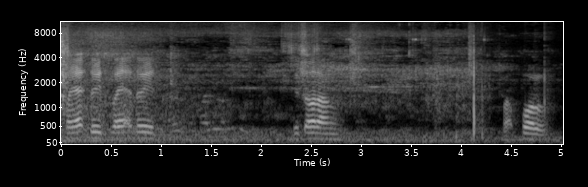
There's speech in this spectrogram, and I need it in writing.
Banyak duit, banyak duit. Duit orang. Pak Pol.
